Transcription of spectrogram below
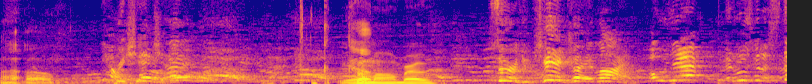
Uh oh. Appreciate you. Come on, bro. Sir, you can't cut in line. Oh, yeah? And who's gonna stop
